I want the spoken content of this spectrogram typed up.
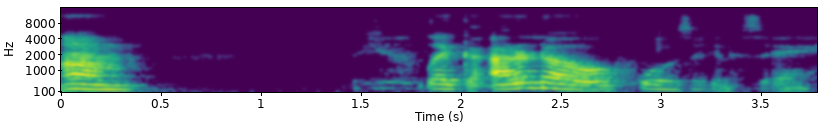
Um, like I don't know what was I gonna say.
